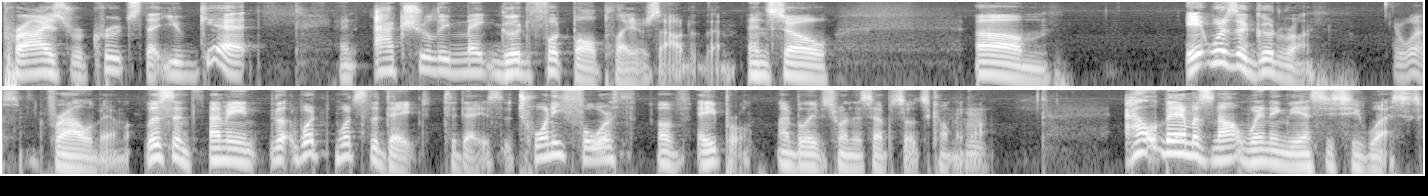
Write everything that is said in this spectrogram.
prized recruits that you get and actually make good football players out of them. And so um it was a good run It was. for Alabama. Listen, I mean, what what's the date today? It's the 24th of April, I believe is when this episode's coming Hmm. out. Alabama's not winning the SEC West.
